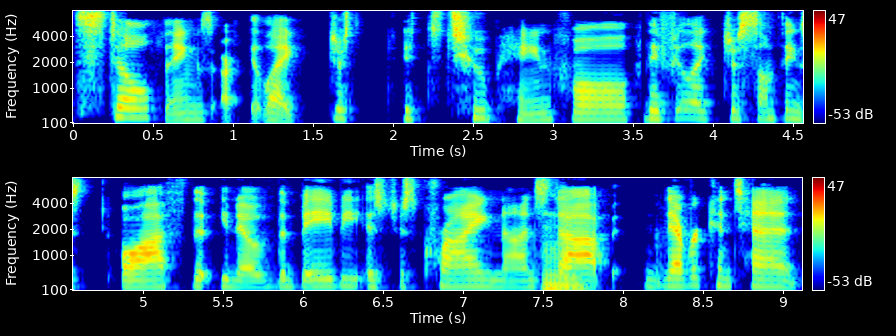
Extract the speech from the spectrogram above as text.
still things are like just it's too painful. They feel like just something's off. The you know the baby is just crying nonstop, never content.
